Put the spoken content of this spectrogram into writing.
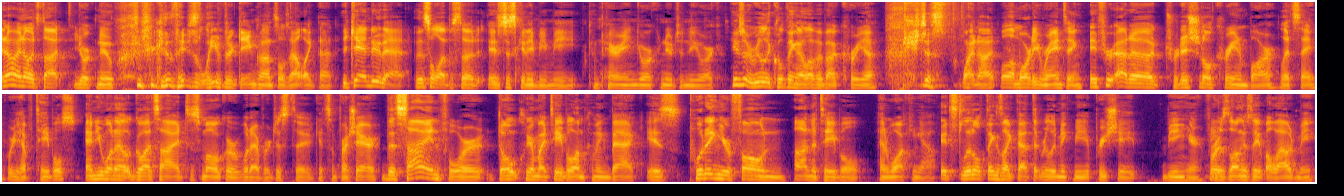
know, I know it's not York New because they just leave their game consoles out like that. You can't do that. This whole episode is just going to be me comparing York New to New York. Here's a really cool thing I love about Korea. just why not? Well, I'm already ranting. If you're at a traditional Korean bar, let's say, where you have tables, and you want to go outside to smoke or whatever just to get some fresh air, the sign for don't clear my table, I'm coming back is putting your phone on the table and walking out. It's little things like that that really make me appreciate being here for as long as they've allowed me.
